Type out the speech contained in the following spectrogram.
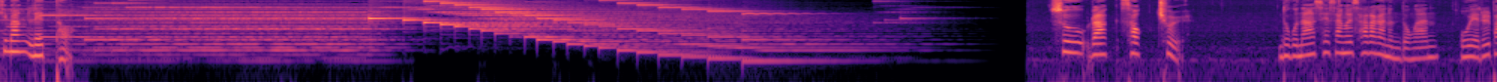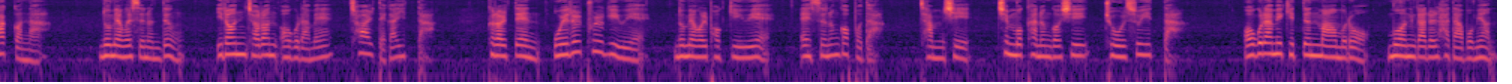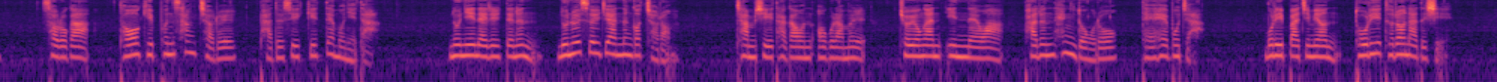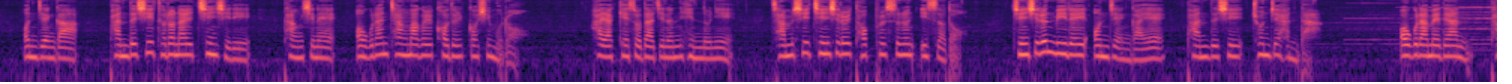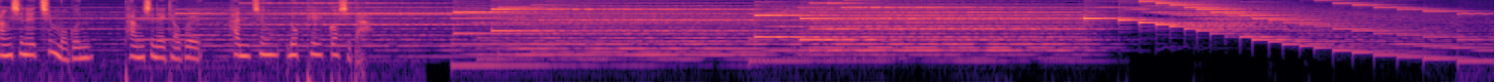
희망 레터 수락 석출 누구나 세상을 살아가는 동안 오해를 받거나 누명을 쓰는 등 이런저런 억울함에 처할 때가 있다. 그럴 땐 오해를 풀기 위해 누명을 벗기 위해 애쓰는 것보다 잠시 침묵하는 것이 좋을 수 있다. 억울함이 깃든 마음으로 무언가를 하다 보면 서로가 더 깊은 상처를 받을 수 있기 때문이다. 눈이 내릴 때는 눈을 쓸지 않는 것처럼 잠시 다가온 억울함을 조용한 인내와 바른 행동으로 대해보자. 물이 빠지면 돌이 드러나듯이 언젠가 반드시 드러날 진실이 당신의 억울한 장막을 거들 것이므로 하얗게 쏟아지는 흰눈이 잠시 진실을 덮을 수는 있어도 진실은 미래의 언젠가에 반드시 존재한다. 억울함에 대한 당신의 침묵은 당신의 격을 한층 높일 것이다.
